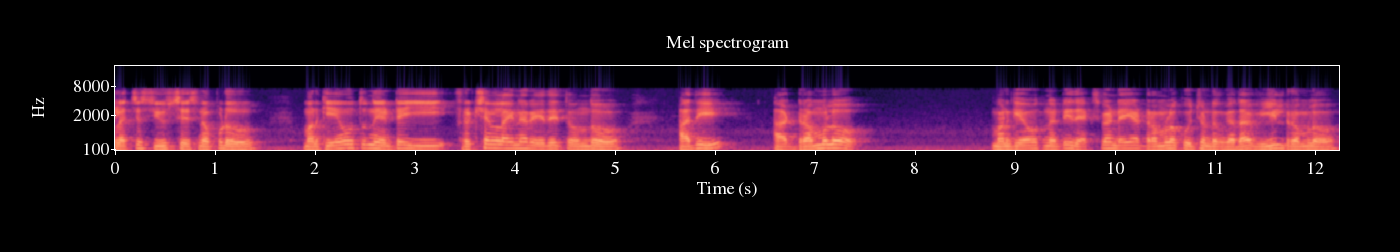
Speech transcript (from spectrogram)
క్లచెస్ యూజ్ చేసినప్పుడు మనకి ఏమవుతుంది అంటే ఈ ఫ్రిక్షన్ లైనర్ ఏదైతే ఉందో అది ఆ డ్రమ్ములో మనకి ఏమవుతుందంటే ఇది ఎక్స్పాండ్ అయ్యి డ్రమ్లో కూర్చుంటుంది కదా వీల్ డ్రమ్లో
